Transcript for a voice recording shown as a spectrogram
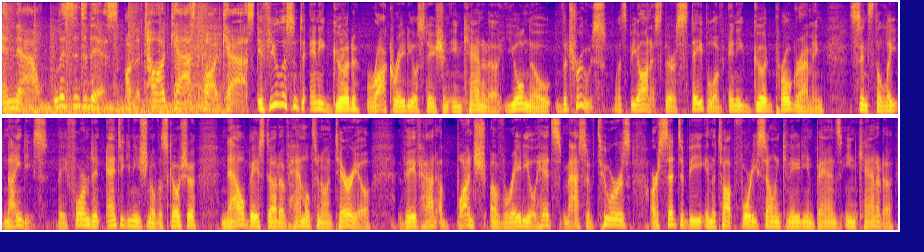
And now, listen to this on the Toddcast podcast. If you listen to any good rock radio station in Canada, you'll know the Trews. Let's be honest, they're a staple of any good programming since the late 90s. They formed in Antigonish, Nova Scotia, now based out of Hamilton, Ontario. They've had a bunch of radio hits, massive tours, are said to be in the top 40 selling Canadian bands in Canada.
